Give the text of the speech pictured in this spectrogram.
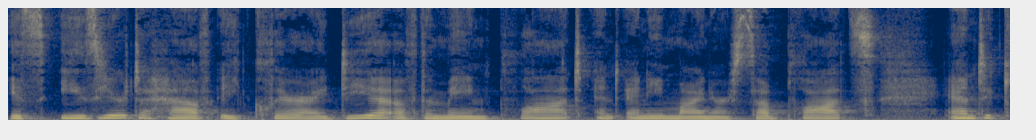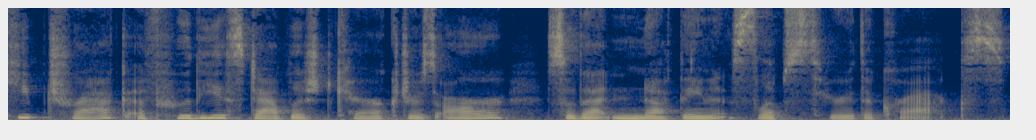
it's easier to have a clear idea of the main plot and any minor subplots, and to keep track of who the established characters are so that nothing slips through the cracks.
